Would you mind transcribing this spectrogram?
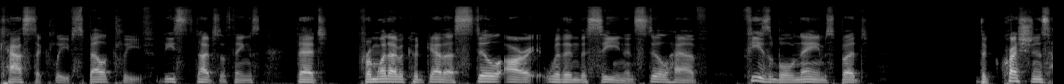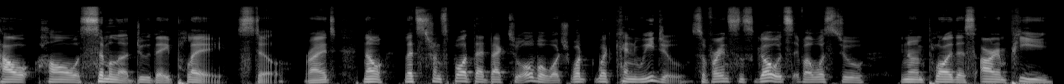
Caster Cleave, Spell Cleave, these types of things that, from what I could gather, still are within the scene and still have feasible names, but the question is how how similar do they play still, right? Now let's transport that back to Overwatch. What what can we do? So for instance, goats, if I was to, you know, employ this RMP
